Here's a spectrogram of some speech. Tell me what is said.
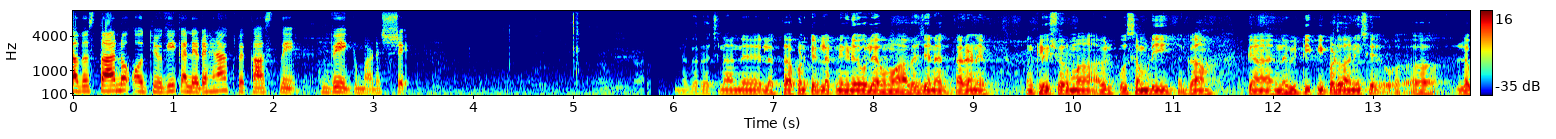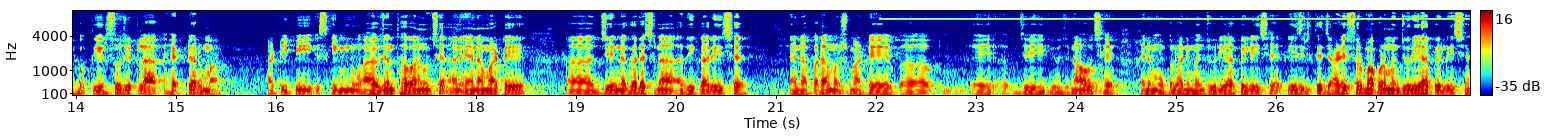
આ વિસ્તારનો ઔદ્યોગિક અને રહેણાંક વિકાસને વેગ મળશે. નગર રચનાને લગતા પણ કેટલાક નિર્ણયો લેવામાં આવે જેના કારણે અંકલેશ્વરમાં આવેલ કોસંબડી ગામ ત્યાં નવી ટીપી પડવાની છે. લગભગ તેરસો જેટલા હેક્ટરમાં આ ટીપી સ્કીમનું આયોજન થવાનું છે અને એના માટે જે નગર રચના અધિકારી છે, એના પરામર્શ માટે જે યોજનાઓ છે એને મોકલવાની મંજૂરી આપેલી છે. એ જ રીતે જાડેશ્વરમાં પણ મંજૂરી આપેલી છે.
